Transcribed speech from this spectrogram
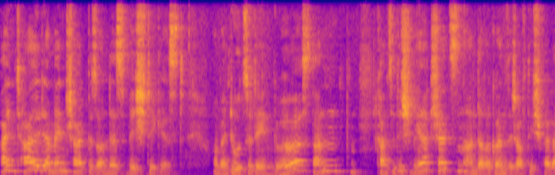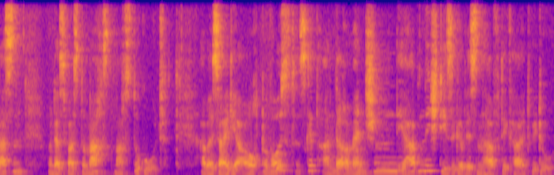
einen Teil der Menschheit besonders wichtig ist. Und wenn du zu denen gehörst, dann kannst du dich wertschätzen, andere können sich auf dich verlassen und das, was du machst, machst du gut. Aber sei dir auch bewusst, es gibt andere Menschen, die haben nicht diese Gewissenhaftigkeit wie du.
